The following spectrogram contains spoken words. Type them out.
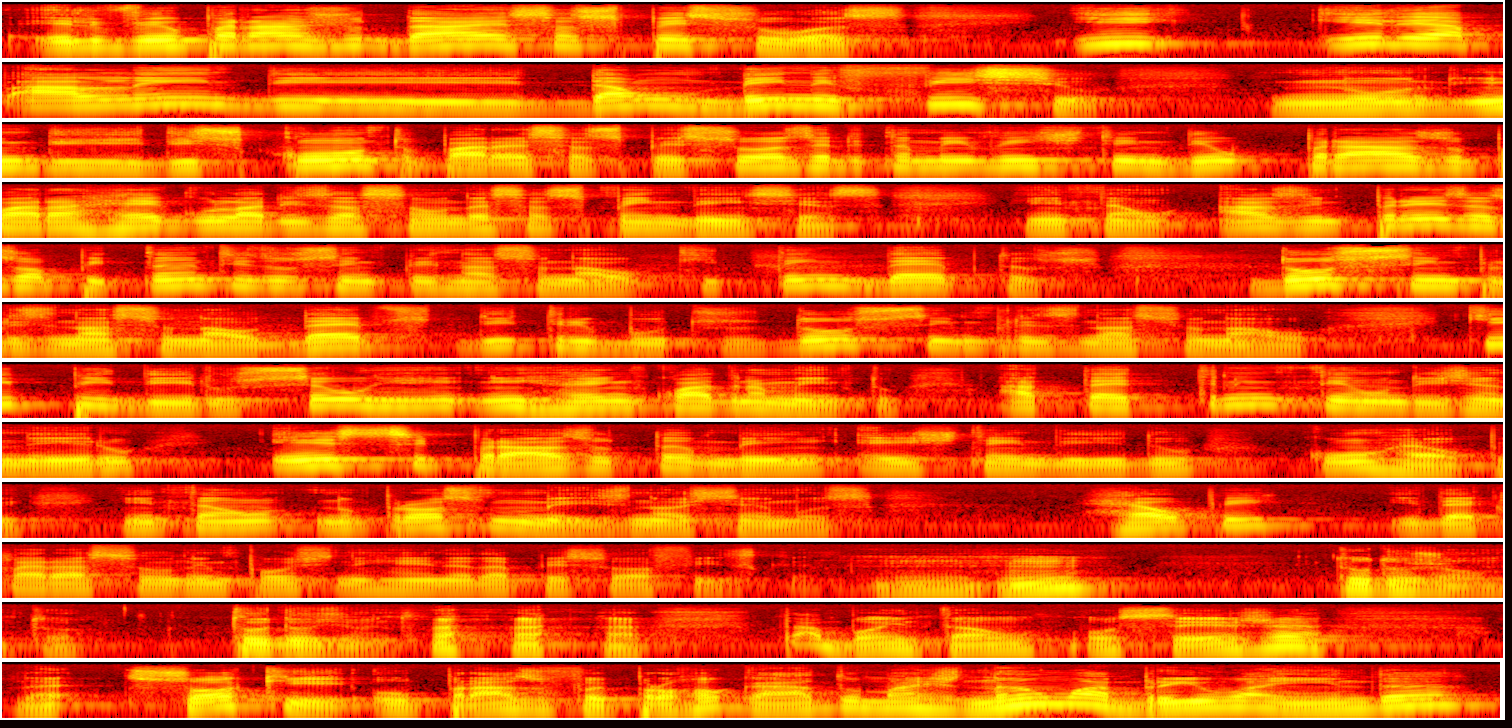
ele veio para ajudar essas pessoas. E ele, além de dar um benefício no, de desconto para essas pessoas, ele também vem estender o prazo para a regularização dessas pendências. Então, as empresas optantes do Simples Nacional que têm débitos do Simples Nacional, débitos de tributos do Simples Nacional, que pediram o seu reenquadramento até 31 de janeiro, esse prazo também é estendido com HELP. Então, no próximo mês, nós temos HELP e declaração do imposto de renda da pessoa física. Uhum. Tudo junto. Tudo junto. tá bom, então. Ou seja, né? só que o prazo foi prorrogado, mas não abriu ainda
